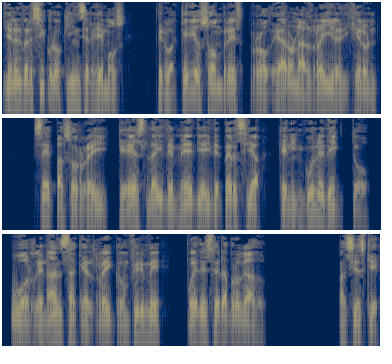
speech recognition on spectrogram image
Y en el versículo quince leemos pero aquellos hombres rodearon al rey y le dijeron, Sepas, oh rey, que es ley de Media y de Persia que ningún edicto u ordenanza que el rey confirme puede ser abrogado. Así es que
